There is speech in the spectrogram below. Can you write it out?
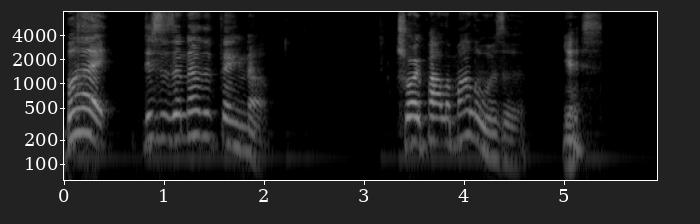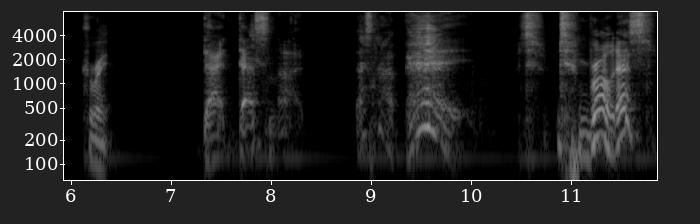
But this is another thing though. Troy Polamalu was a Yes, correct, that. That's not that's not bad. bro. That's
